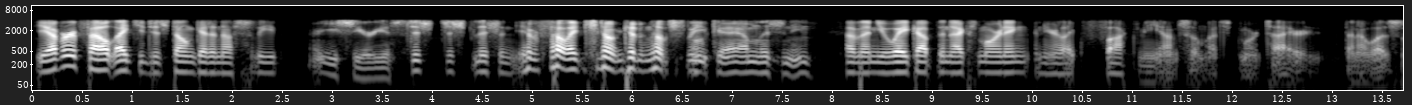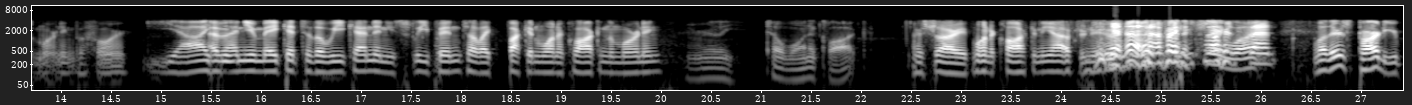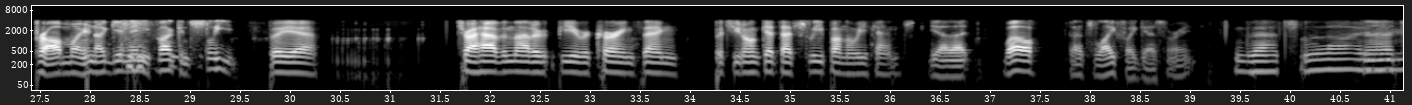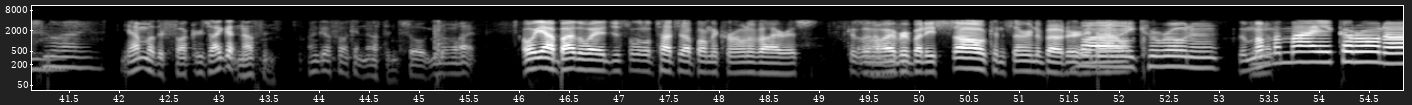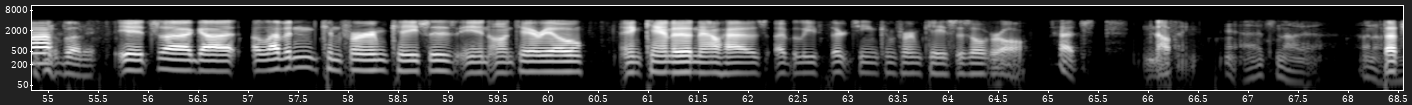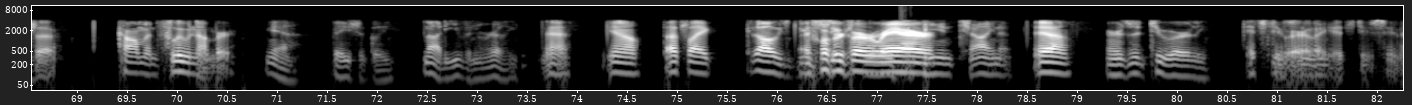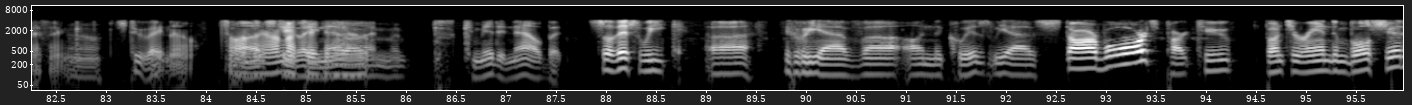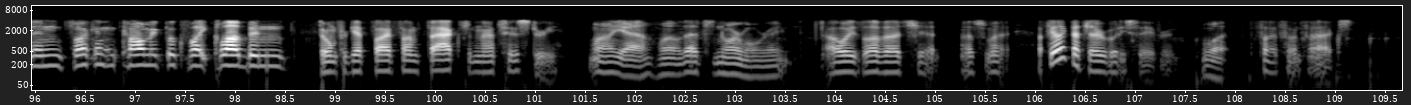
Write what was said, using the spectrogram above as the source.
You ever felt like you just don't get enough sleep? Are you serious? Just just listen. You ever felt like you don't get enough sleep Okay, I'm listening. and then you wake up the next morning and you're like, "Fuck me, I'm so much more tired than I was the morning before." Yeah, I and think- then you make it to the weekend and you sleep in till like fucking one o'clock in the morning. really till one o'clock. Or sorry, one o'clock in the afternoon. Yeah, I was that gonna makes say, more what? sense. Well, there's part of your problem why you're not getting any fucking sleep. But yeah, try having that be a recurring thing, but you don't get that sleep on the weekends. Yeah, that. Well, that's life, I guess, right? That's life. That's life. Yeah, motherfuckers, I got nothing. I got fucking nothing. So you know what? Oh yeah, by the way, just a little touch up on the coronavirus, because I know Um, everybody's so concerned about it right My now. corona. The Yep. my, my, corona. what about it? It's uh got 11 confirmed cases in Ontario, and Canada now has, I believe, 13 confirmed cases overall. That's Nothing. yeah. That's not a. I don't. That's know. a common flu number. Yeah, basically. Not even really. Yeah, you know, that's like, Could always be super rare- in China, yeah, or is it too early? it's Too too early. soon. It's too soon, I think. No. It's too late now. It's Well, on there. I'm too not late taking now. it out. I'm committed now, but so this week, uh, we have uh on the quiz we have Star Wars Part Two, bunch of random bullshit, and fucking comic book fight club, and Don't forget five fun facts, and that's history. well, yeah, well that's normal, right? I always love that shit. That's my. I feel like that's everybody's favorite. What Five fun facts.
